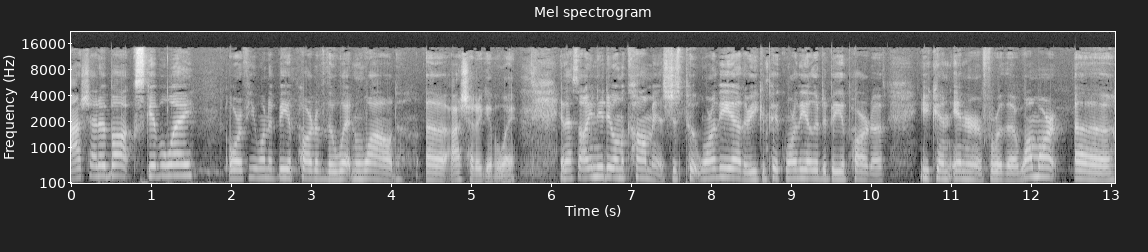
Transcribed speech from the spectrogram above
eyeshadow box giveaway or if you want to be a part of the Wet n Wild uh, eyeshadow giveaway. And that's all you need to do on the comments. Just put one or the other. You can pick one or the other to be a part of. You can enter for the Walmart uh,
